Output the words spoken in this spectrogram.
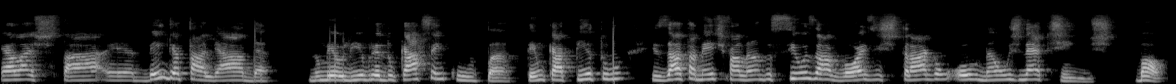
ela está é, bem detalhada no meu livro Educar Sem Culpa. Tem um capítulo exatamente falando se os avós estragam ou não os netinhos. Bom,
